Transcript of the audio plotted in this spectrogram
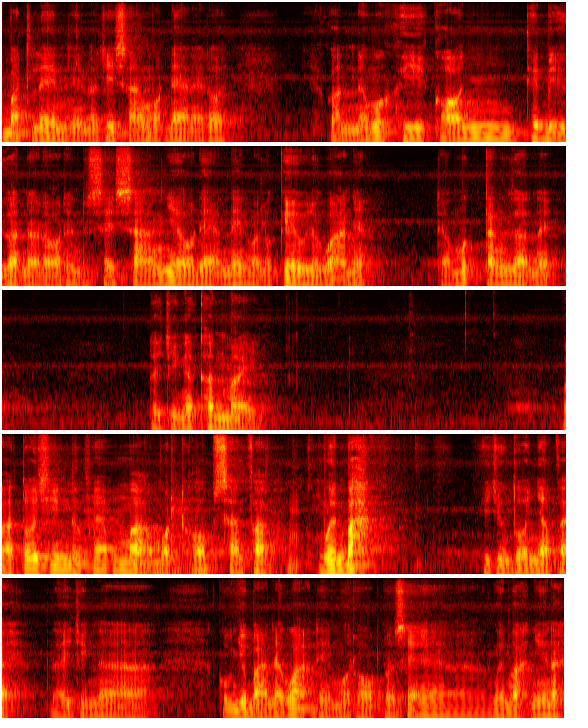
bật lên thì nó chỉ sáng một đèn này thôi. Còn nếu mà khi có thiết bị gần ở đó thì nó sẽ sáng nhiều đèn lên và nó kêu cho các bạn nhé. Theo mức tăng dần đấy. Đây chính là thân máy. Và tôi xin được phép mở một hộp sản phẩm nguyên bản. Khi chúng tôi nhập về, đây chính là, cũng như bán cho các bạn thì một hộp nó sẽ nguyên bản như này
